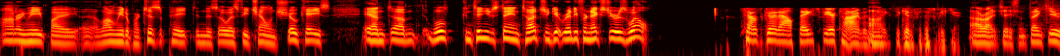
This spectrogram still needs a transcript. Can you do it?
honoring me by uh, allowing me to participate in this OSV Challenge showcase. And um, we'll continue to stay in touch and get ready for next year as well. Sounds good, Al. Thanks for your time and uh, thanks again for this weekend. All right, Jason. Thank you.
